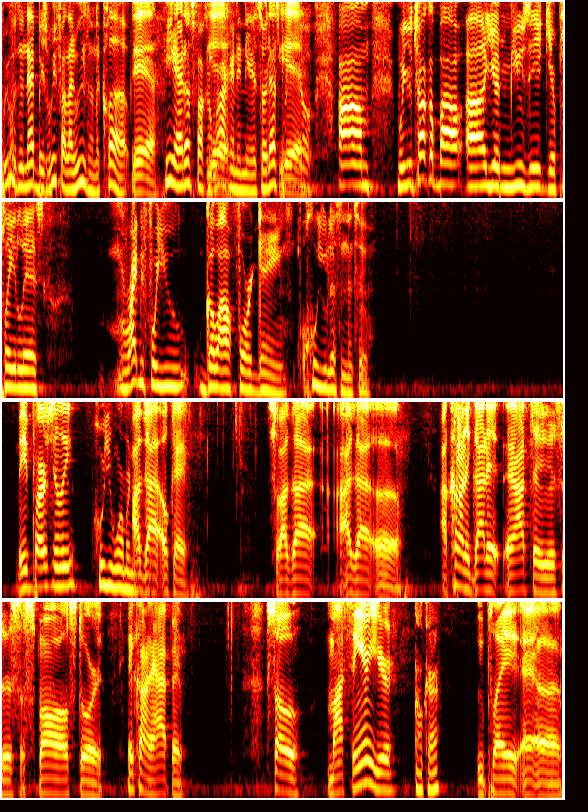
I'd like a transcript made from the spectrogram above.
We was in that bitch. We felt like we was in the club. Yeah. he had us fucking Yeah. rocking in there. So that's pretty Yeah. dope. Um, when you talk about uh, your music, your playlist, right before you go out for a game, who you listening to? Me personally, Who you warming I up? got okay. So I got I got uh I kind of got it, and I'll tell you it's, it's a small story. It kind of happened. So my senior year. Okay, we played at uh,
